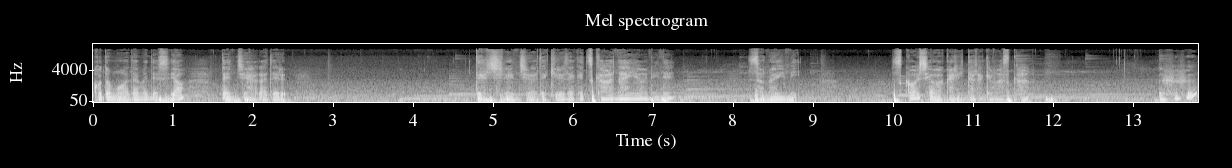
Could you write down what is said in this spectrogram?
子供はダメですよ。電磁波が出る。電子レンジはできるだけ使わないようにね。その意味少しお分かりいただけますか？うふふ。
